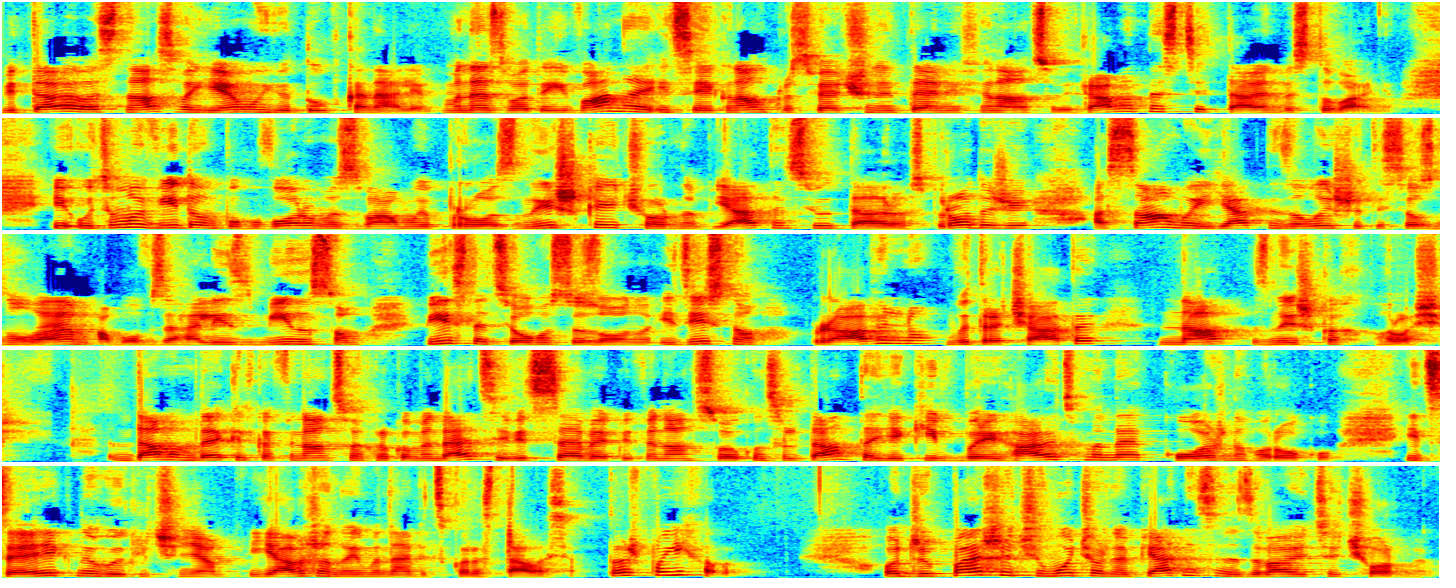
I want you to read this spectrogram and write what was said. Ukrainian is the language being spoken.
Вітаю вас на своєму youtube каналі. Мене звати Івана, і цей канал присвячений темі фінансової грамотності та інвестуванню. І у цьому відео ми поговоримо з вами про знижки, чорну п'ятницю та розпродажі, а саме як не залишитися з нулем або взагалі з мінусом після цього сезону, і дійсно правильно витрачати на знижках гроші. Дам вам декілька фінансових рекомендацій від себе як від фінансового консультанта, які вберігають мене кожного року. І цей рік не виключення. Я вже ними навіть скористалася. Тож поїхали. Отже, перше, чому Чорна п'ятниця називаються чорною?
